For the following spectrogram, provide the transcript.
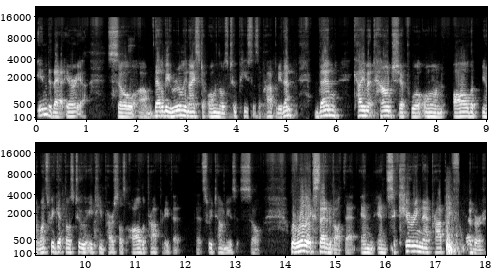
into that area. So um, that'll be really nice to own those two pieces of property. Then, then Calumet Township will own all the, you know, once we get those two 18 parcels, all the property that that Swedetown uses. So we're really excited about that, and and securing that property forever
